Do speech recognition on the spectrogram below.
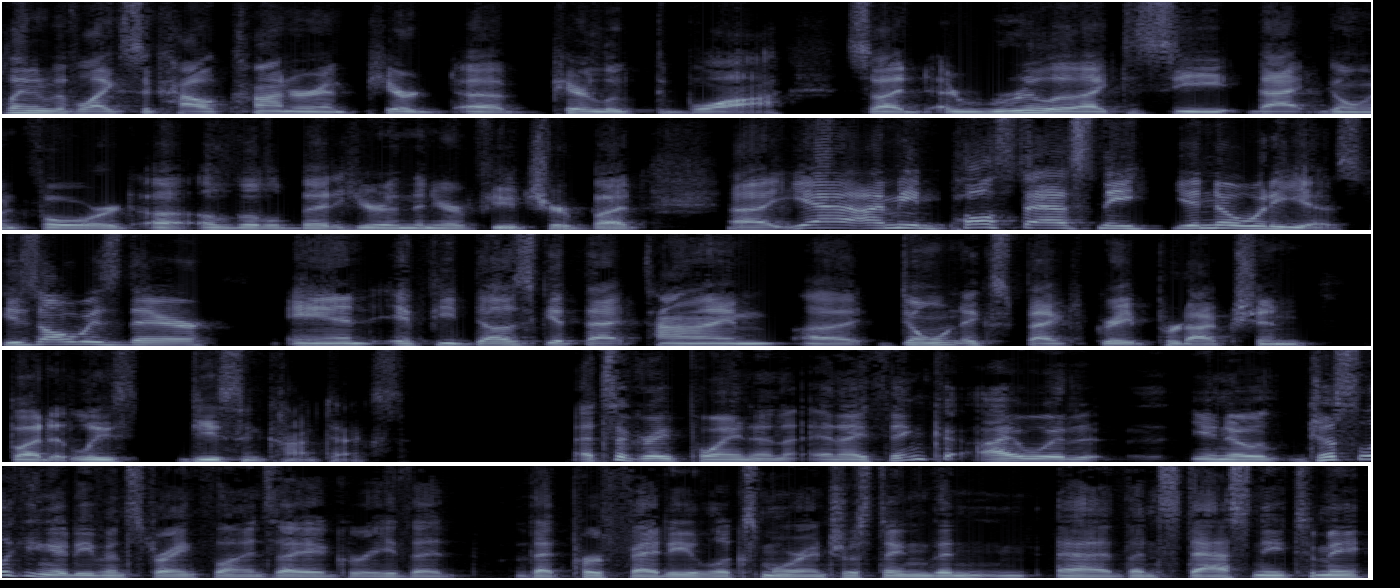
playing with likes of Kyle Connor and Pierre uh, Pierre Luc Dubois. So I'd, I'd, really like to see that going forward a, a little bit here in the near future. But uh, yeah, I mean, Paul Stastny, you know what he is. He's always there, and if he does get that time, uh, don't expect great production, but at least decent context. That's a great point, and and I think I would, you know, just looking at even strength lines, I agree that that Perfetti looks more interesting than uh, than Stastny to me.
